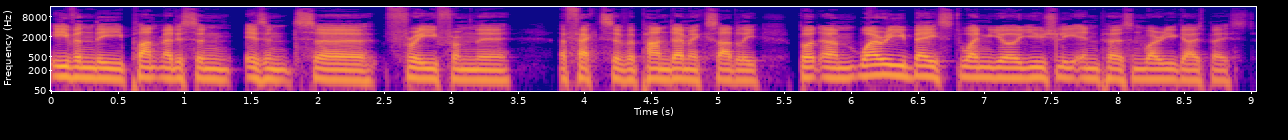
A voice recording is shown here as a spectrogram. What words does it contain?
Even the plant medicine isn't uh, free from the effects of a pandemic, sadly. But um, where are you based when you're usually in person? Where are you guys based?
